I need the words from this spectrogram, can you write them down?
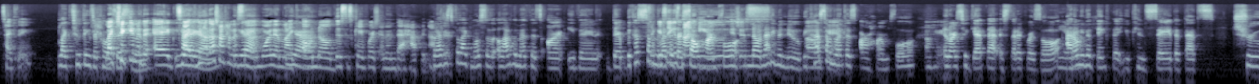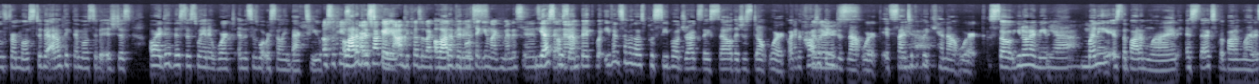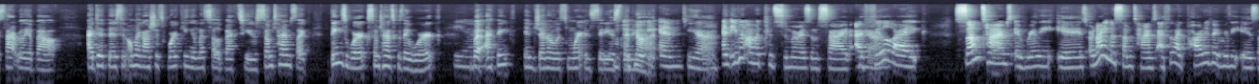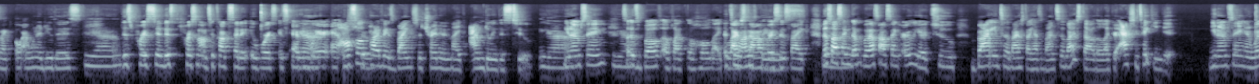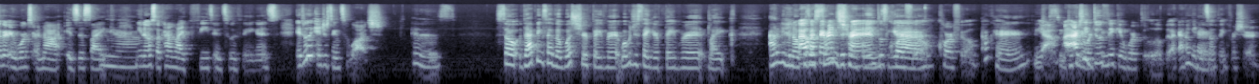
type thing like two things are like chicken and the egg type Yeah, you know that's what i'm trying to Yeah. say more than like oh, Yeah. oh no this is came first and then that happened But I just feel like most of the, a lot of the methods aren't even they're because some Like, of the methods are so new, harmful. just- No, not even new. Because some of the methods are harmful okay in order to get that aesthetic result. I don't even think that you can say that that's true for most of it. I don't think that most of it is just oh I did this this way and it worked and this is what we're selling back to you. oh, so a lot of it is talking fake. now because of like A lot of it people is- taking like medicines Yes, Ozempic, but even some of those placebo drugs they sell that just don't work. Like, Like the collagen thing does not work. It scientifically Yeah. cannot work. So you know what I mean? yeah money is the bottom line aesthetics the bottom line it's not really about i did this and oh my gosh it's working and let's sell it back to you sometimes like things work sometimes because they work yeah but i think in general it's more insidious than and, not and yeah and even on the consumerism side, I Yeah. feel like sometimes it really is, or not even sometimes. I feel like part of it really is like, oh, I want to do this. Yeah. This person, this person on TikTok said it. It works. It's Yeah, everywhere, and also true. part of it is buying into trend and like I'm doing this too. Yeah. You know what I'm saying? Yeah. So it's both of like the whole like It's a lot of lifestyle versus like that's what I was saying. That, but that's what I was saying earlier. To buy into the lifestyle, you have to buy into the lifestyle though. Like you're actually taking it. You know what I'm saying? And whether it works or not, it's just like yeah. you know. So it kind of like feeds into a thing. And it's it's really interesting to watch. It is. So that being said, though, what's your favorite? What would you say your favorite? Like, I don't even know. Uh, my there's so favorite trend was chlorophyll. Chlorophyll. Okay. Yeah, I actually do think it worked a little bit. Like I think it did something for sure.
